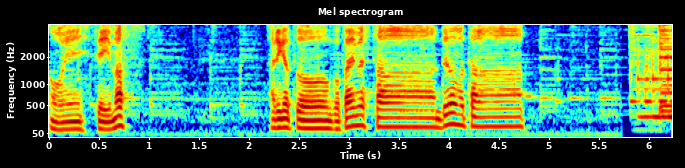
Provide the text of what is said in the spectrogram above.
応援しています。ありがとうございました。ではまた。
